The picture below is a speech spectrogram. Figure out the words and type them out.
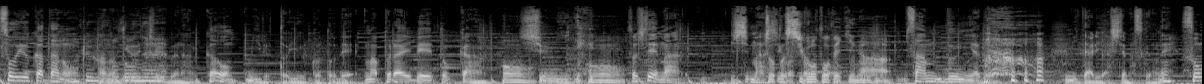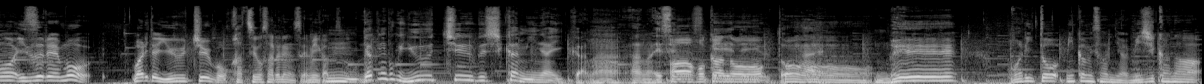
そういう方の,、あの YouTube なんかを見るということで、まあ、プライベート感趣味 そして、まあまあ、ちょっと仕事的な、3分野で見たりはしてますけどね。そのいずれも割と YouTube を活用されるんですよ、三上さん、うん、逆に僕 YouTube しか見ないかな。あの SNS 系でいうと。はい。うん、へえ割と三上さんには身近な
